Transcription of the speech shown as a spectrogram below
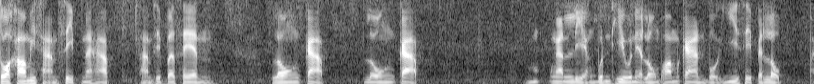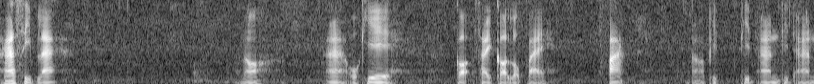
ตัวเขามี 30 นะครับ 30%ลงกับลงกับงานเหลียงบุญทิวเนี่ยลงพร้อมกันบวก 20 เป็นลบ 50 แล้วเนาะ อ่าโอเค เกาะใส่เกาะหลบไป ปักอ่าผิดผิดอันผิดอัน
